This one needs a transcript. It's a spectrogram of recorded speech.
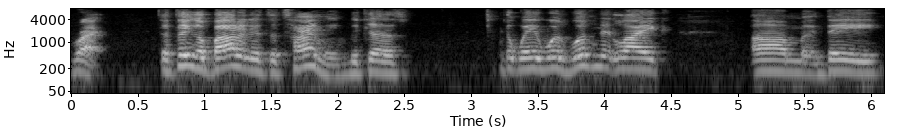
right. The thing about it is the timing because the way it was, wasn't it like um they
